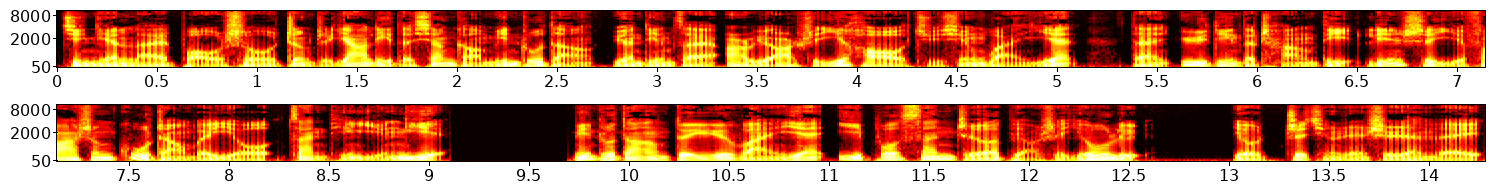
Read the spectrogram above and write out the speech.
近年来饱受政治压力的香港民主党原定在二月二十一号举行晚宴，但预定的场地临时以发生故障为由暂停营业。民主党对于晚宴一波三折表示忧虑。有知情人士认为，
